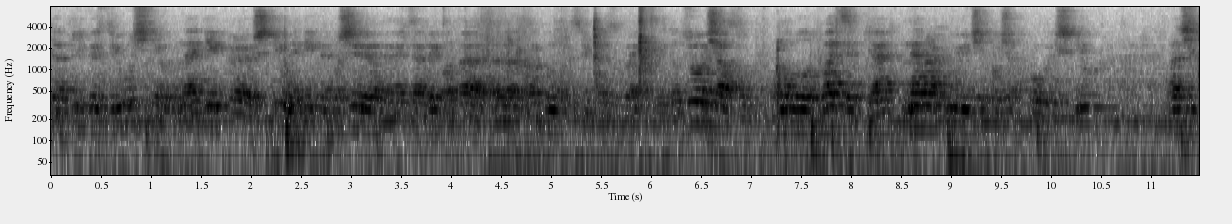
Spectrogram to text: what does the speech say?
для кількості учнів, на яких е, шкіл, на яких не поширюватиметься виплата е, за рахунок освітньої субвенції. До цього часу воно було 25, не рахуючи початкових шкіл. Значить,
